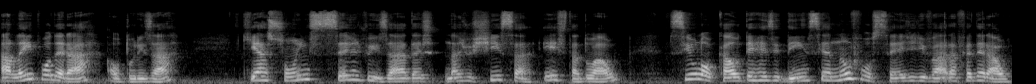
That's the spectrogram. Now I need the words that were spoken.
a lei poderá autorizar que ações sejam juizadas na Justiça Estadual se o local de residência não for sede de vara federal.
